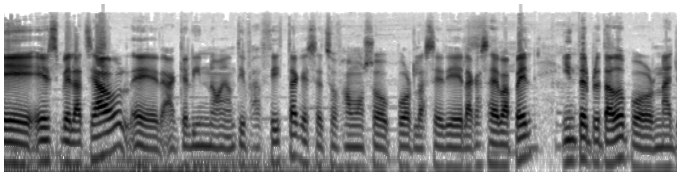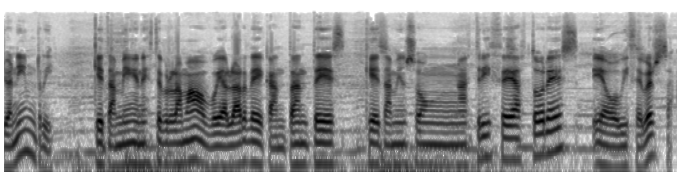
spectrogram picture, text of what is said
Eh, es Bella Ciao, eh, aquel himno antifascista que se ha hecho famoso por la serie La Casa de Papel, interpretado por Najwa Nimri, que también en este programa os voy a hablar de cantantes que también son actrices, actores eh, o viceversa.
